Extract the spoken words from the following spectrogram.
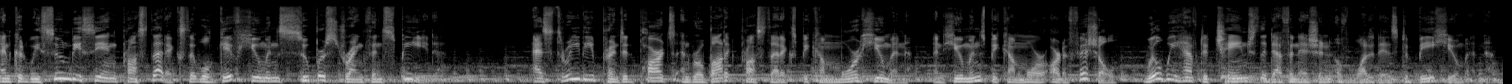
And could we soon be seeing prosthetics that will give humans super strength and speed? As 3D printed parts and robotic prosthetics become more human, and humans become more artificial, will we have to change the definition of what it is to be human?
